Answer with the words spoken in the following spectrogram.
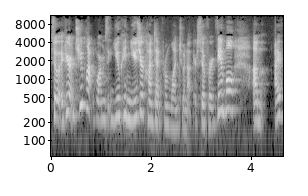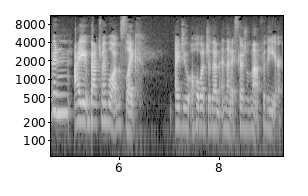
So if you're on two platforms, you can use your content from one to another. So for example, um, I've been, I batch my blogs like I do a whole bunch of them and then I schedule them out for the year.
